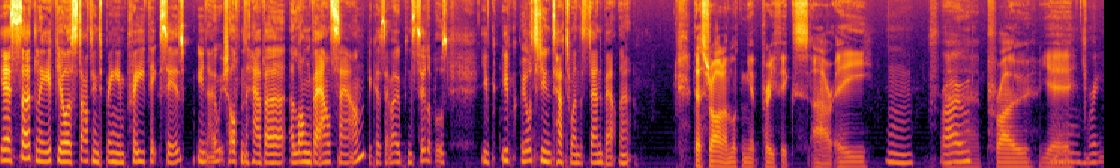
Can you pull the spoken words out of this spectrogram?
Yes, certainly. If you're starting to bring in prefixes, you know, which often have a, a long vowel sound because they're open syllables, you, you, your students have to understand about that. That's right. I'm looking at prefix re, Pro. uh, pro. Yeah. mm, re-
